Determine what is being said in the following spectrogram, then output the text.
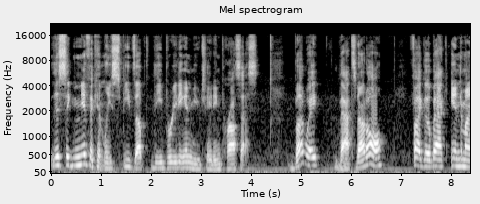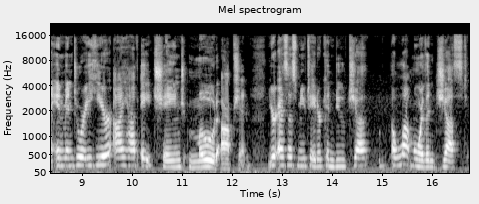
This significantly speeds up the breeding and mutating process. But wait, that's not all. If I go back into my inventory here, I have a change mode option. Your SS mutator can do a lot more than just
